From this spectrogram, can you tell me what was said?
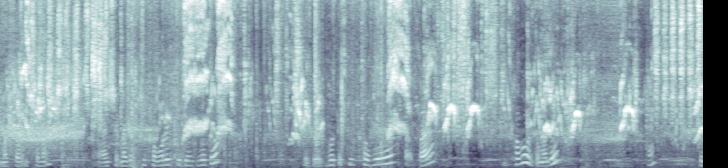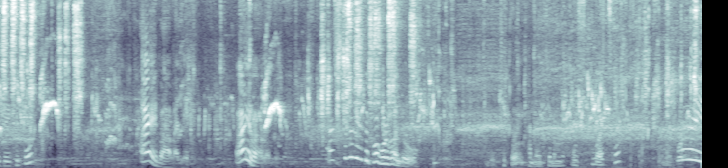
আমার সমান সমান। সোনাদের কী খবর একটু দেখবে তো? একটু দেখব তো কী খবর বাবা কী খবর তোমাদের হ্যাঁ একটু দেখি তো আয় বাবালে আয় বাবালে আসলে তো খবর ভালো দেখি তো এখানে একজন আমরা পুষ্পু আছে ওই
